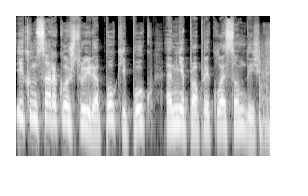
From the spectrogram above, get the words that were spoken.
e começar a construir a pouco e pouco a minha própria coleção de discos.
